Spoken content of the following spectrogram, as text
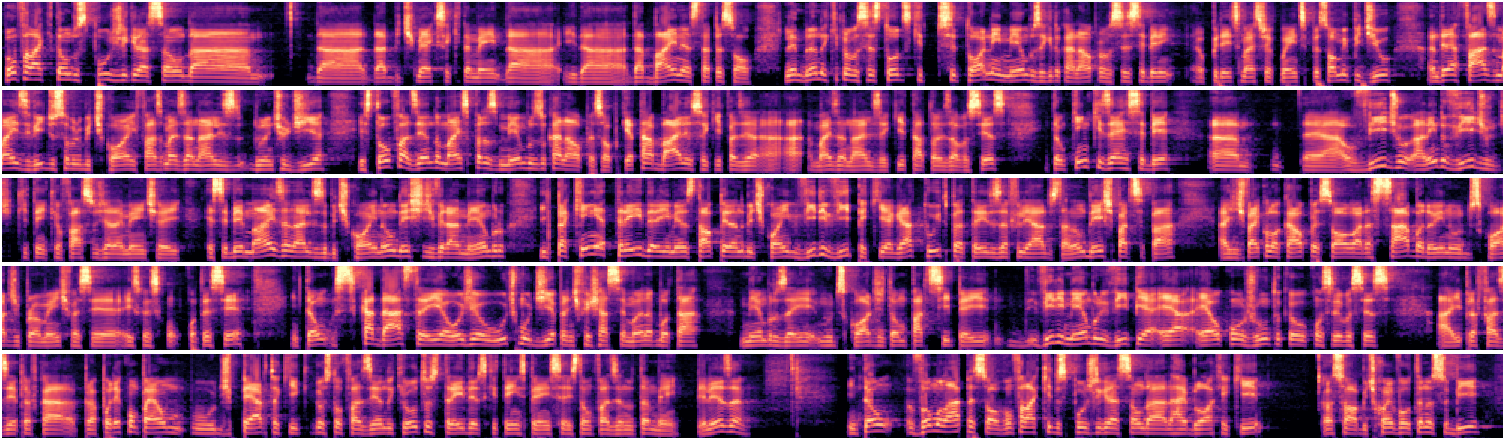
Vamos falar aqui então dos pools de liquidação da, da, da BitMEX aqui também da, e da, da Binance, tá, pessoal? Lembrando aqui para vocês todos que se tornem membros aqui do canal para vocês receberem updates mais frequentes. O pessoal me pediu, André, faz mais vídeos sobre o Bitcoin, faz mais análises durante o dia. Estou fazendo mais para os membros do canal, pessoal, porque é trabalho isso aqui, fazer a, a, mais análise aqui, tá? Atualizar vocês. Então, quem quiser receber uh, é, o vídeo, além do vídeo que tem que eu faço diariamente aí, receber mais análise do Bitcoin, não deixe de virar membro. E para quem é trader aí mesmo, está operando Bitcoin, vire VIP aqui, é gratuito para traders afiliados, tá? Não deixe de participar. A gente vai colocar o pessoal agora sábado aí no Discord, provavelmente vai ser isso que vai acontecer. Então se cadastra aí, hoje é o último dia para a gente fechar a semana, botar membros aí no Discord, então participe aí, vire membro e VIP é, é, é o conjunto que eu conselho vocês aí para fazer, para ficar, para poder acompanhar um, o de perto aqui o que eu estou fazendo, que outros traders que têm experiência estão fazendo também, beleza? Então vamos lá, pessoal, vamos falar aqui dos pools de migração da, da Highblock aqui. Olha só, Bitcoin voltando a subir,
